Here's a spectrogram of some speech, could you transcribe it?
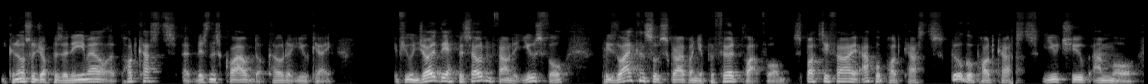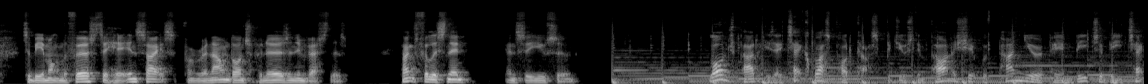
You can also drop us an email at podcasts at businesscloud.co.uk. If you enjoyed the episode and found it useful, please like and subscribe on your preferred platform Spotify, Apple Podcasts, Google Podcasts, YouTube, and more to be among the first to hear insights from renowned entrepreneurs and investors. Thanks for listening and see you soon. Launchpad is a Tech Blast podcast produced in partnership with pan European B2B tech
